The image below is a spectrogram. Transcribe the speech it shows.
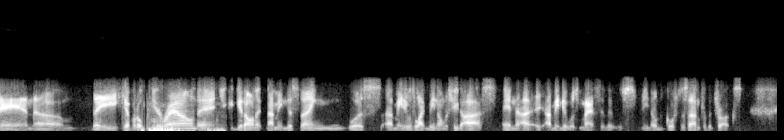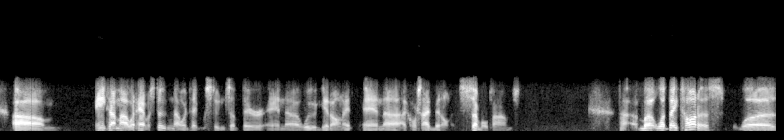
and um, they kept it open year round, and you could get on it. I mean, this thing was I mean, it was like being on a sheet of ice, and I I mean, it was massive. It was you know, of course, designed for the trucks. Um, anytime I would have a student, I would take my students up there and uh, we would get on it. And uh, of course, I'd been on it several times. Uh, but what they taught us was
